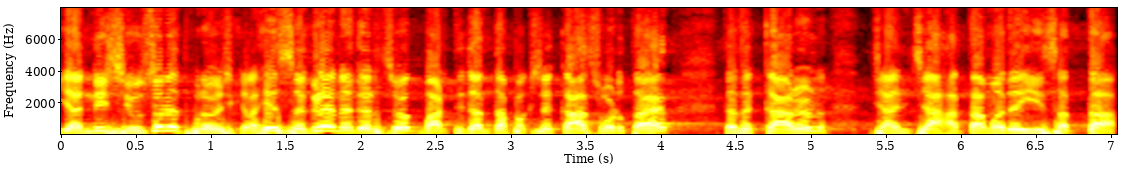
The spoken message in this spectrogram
यांनी शिवसेनेत प्रवेश केला. हे सगळे नगरसेवक भारतीय जनता पक्ष का सोडतायत? त्याचं कारण ज्यांच्या हातामध्ये ही सत्ता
